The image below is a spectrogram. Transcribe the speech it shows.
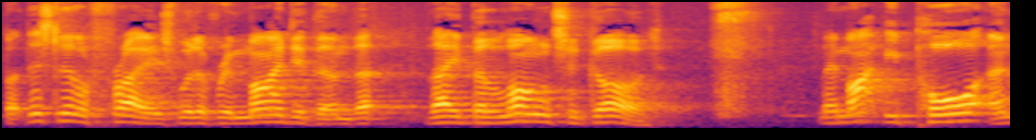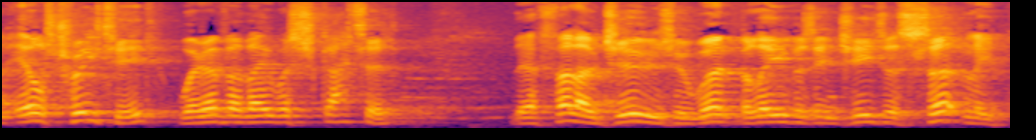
But this little phrase would have reminded them that they belong to God. They might be poor and ill treated wherever they were scattered. Their fellow Jews who weren't believers in Jesus certainly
